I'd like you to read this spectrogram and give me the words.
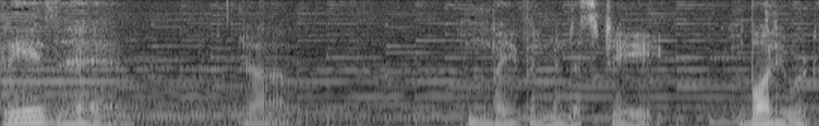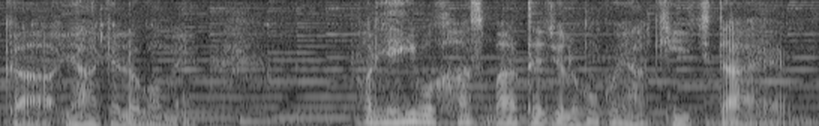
क्रेज़ है मुंबई फ़िल्म इंडस्ट्री बॉलीवुड का, यहाँ के लोगों में। और यही वो ख़ास बात है जो लोगों को यहाँ खींचता है।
